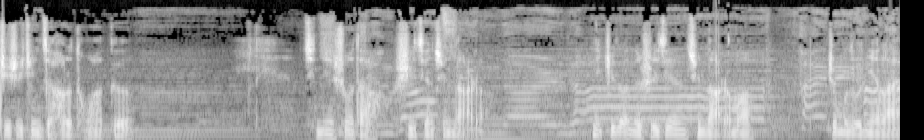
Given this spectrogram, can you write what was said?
这是俊子浩的童话歌。今天说到时间去哪儿了？你知道你的时间去哪儿了吗？这么多年来，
